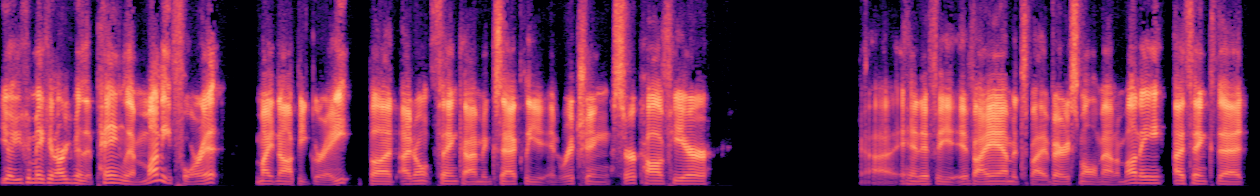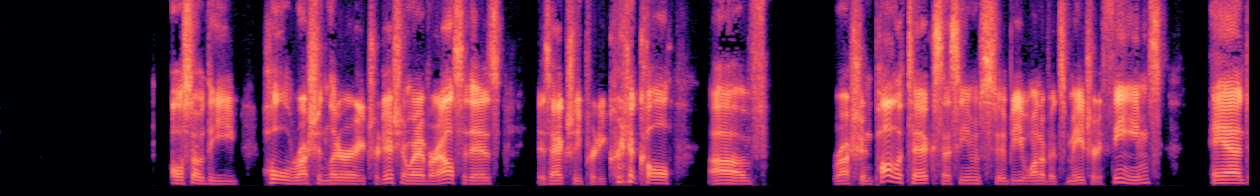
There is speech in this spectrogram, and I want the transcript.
you know, you can make an argument that paying them money for it might not be great, but I don't think I'm exactly enriching Surkov here. Uh, and if he, if I am, it's by a very small amount of money. I think that also the whole Russian literary tradition, whatever else it is, is actually pretty critical of Russian politics. That seems to be one of its major themes. And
